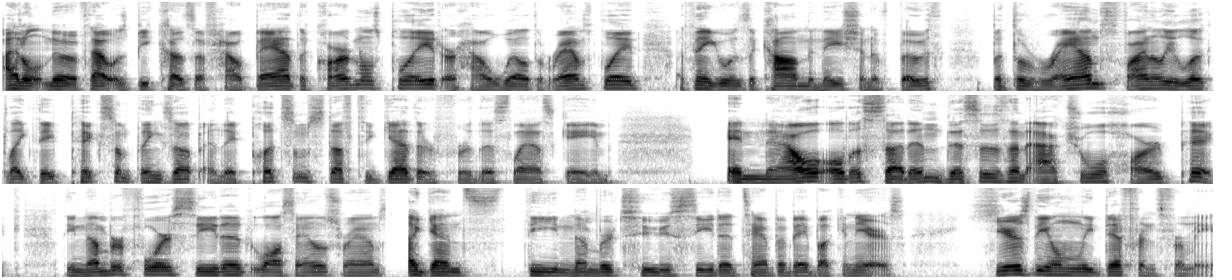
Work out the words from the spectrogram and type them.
I don't know if that was because of how bad the Cardinals played or how well the Rams played. I think it was a combination of both. But the Rams finally looked like they picked some things up and they put some stuff together for this last game. And now, all of a sudden, this is an actual hard pick. The number four seeded Los Angeles Rams against the number two seeded Tampa Bay Buccaneers. Here's the only difference for me.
